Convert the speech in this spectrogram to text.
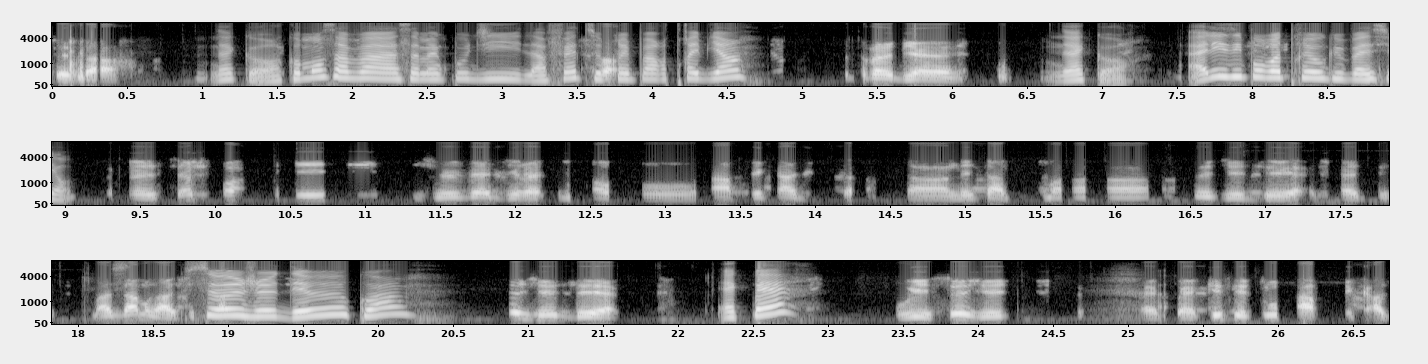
c'est ça. D'accord. Comment ça va Samakpoudi La fête se prépare très bien? Très bien. D'accord. Allez-y pour votre préoccupation. Euh, cette fois-ci, je vais directement au, à PK dans l'établissement. Madame Rachida. Ce jeu DE, quoi? CGDF. Ekpe Oui, CGDF. Qui se trouve à PK.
